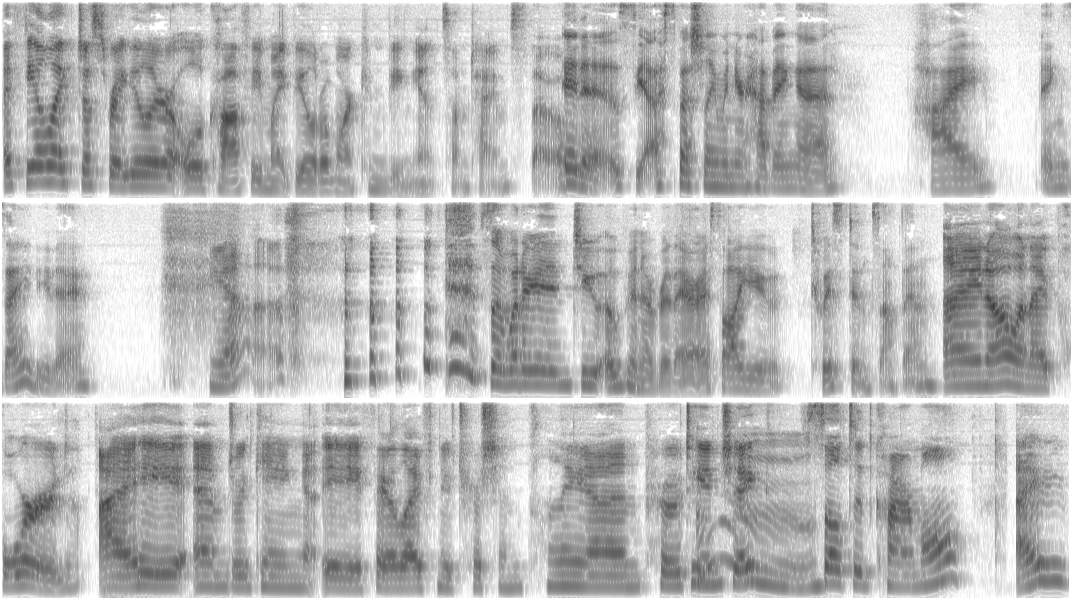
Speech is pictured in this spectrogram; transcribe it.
I feel like just regular old coffee might be a little more convenient sometimes, though. It is, yeah, especially when you're having a high anxiety day. Yeah. so what did you open over there? I saw you twisting something. I know, and I poured. I am drinking a Fairlife Nutrition Plan protein shake, salted caramel. I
